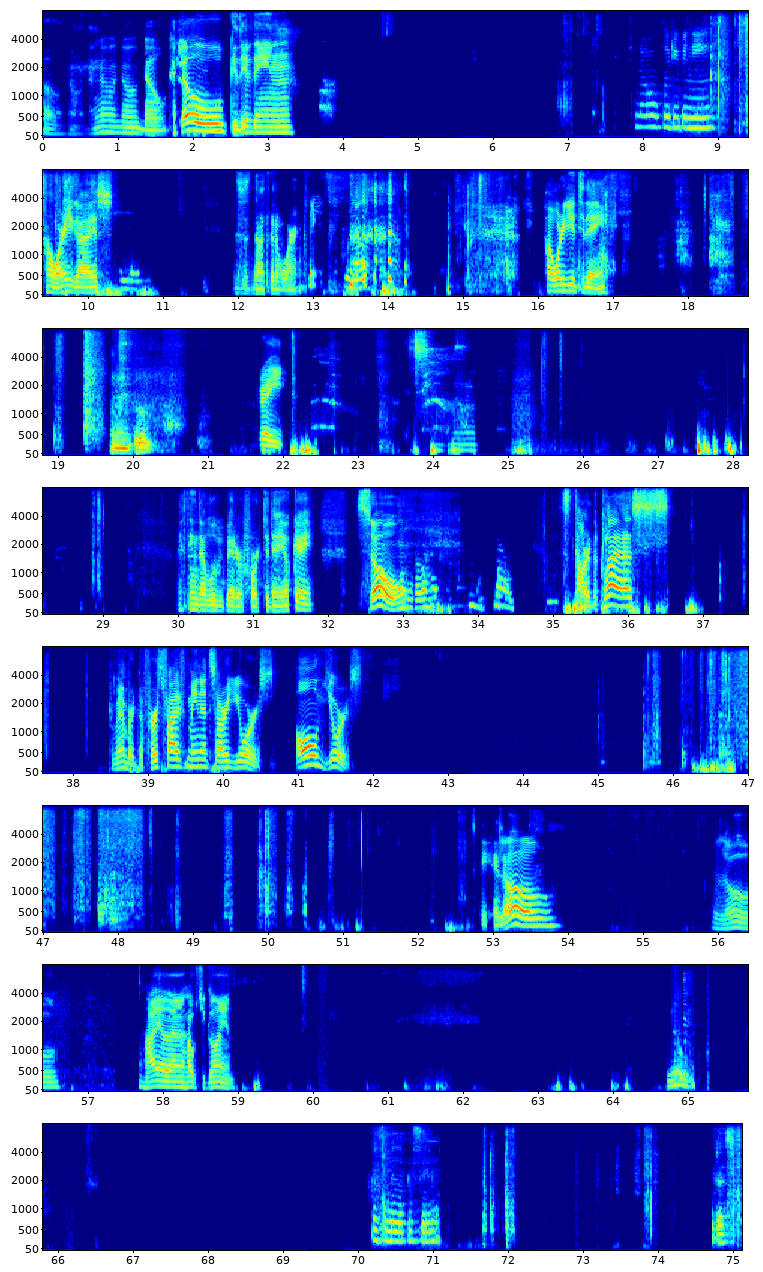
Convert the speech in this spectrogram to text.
Oh, no, no, no, no. Hello, good evening. Hello, good evening. How are you guys? This is not gonna work. How are you today? Mm, good. Great. Let's see. I think that will be better for today. Okay. So start the class. Remember, the first five minutes are yours, all yours. Say hello. Hello. Hi, Alan. How's it going? No. pásame el lapicero. Gracias.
